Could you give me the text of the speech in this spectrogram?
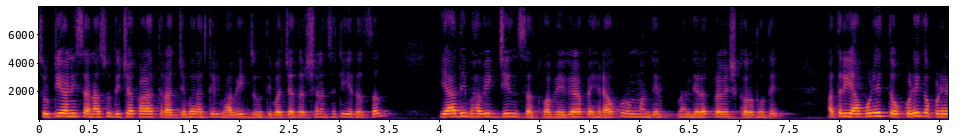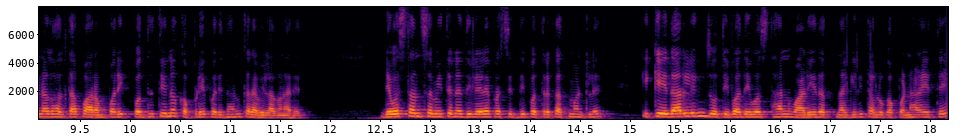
सुटी आणि सणासुदीच्या काळात राज्यभरातील भाविक ज्योतिबाच्या दर्शनासाठी येत असत. याआधी भाविक जीन्स अथवा वेगळा पेहराव करून मंदिर मंदिरात प्रवेश करत होते. मात्र यापुढे तोकडे कपडे न घालता पारंपरिक पद्धतीनं कपडे परिधान करावे लागणार आहेत. देवस्थान समितीने दिलेल्या प्रसिद्धीपत्रकात आहे की केदारलिंग ज्योतिबा देवस्थान वाडी रत्नागिरी तालुका पन्हाळा येथे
